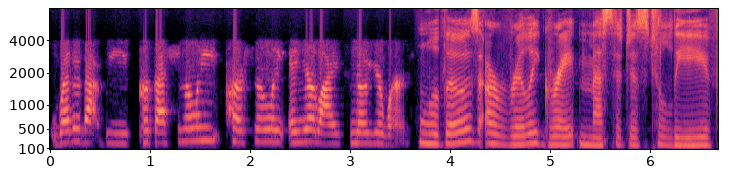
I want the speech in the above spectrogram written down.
whether that be professionally, personally, in your life, know your worth. Well, those are really great messages to leave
